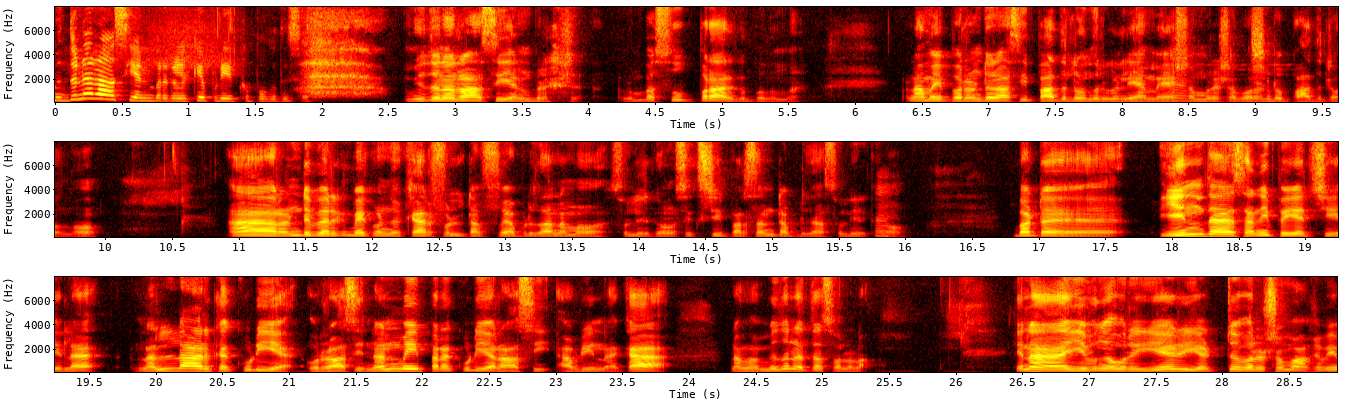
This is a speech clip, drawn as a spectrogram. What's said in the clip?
மிதுன ராசி அன்பர்களுக்கு எப்படி இருக்க போகுது சார் மிதுன ராசி அன்பர்கள் ரொம்ப சூப்பராக இருக்க போதுமா நாம் இப்போ ரெண்டு ராசி பார்த்துட்டு வந்திருக்கோம் இல்லையா? மேஷம் ரிஷபம் ரெண்டும் பார்த்துட்டு வந்தோம். ரெண்டு பேருக்குமே கொஞ்சம் கேர்ஃபுல் டஃப் அப்படி தான் நம்ம சொல்லியிருக்கோம். சிக்ஸ்டி பர்சன்ட் அப்படி தான் சொல்லியிருக்கிறோம் பட்டு இந்த சனி பெயர்ச்சியில் நல்லா இருக்கக்கூடிய ஒரு ராசி நன்மை பெறக்கூடிய ராசி அப்படின்னாக்கா நம்ம மிதுனத்தை சொல்லலாம். ஏன்னா இவங்க ஒரு ஏழு எட்டு வருஷமாகவே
